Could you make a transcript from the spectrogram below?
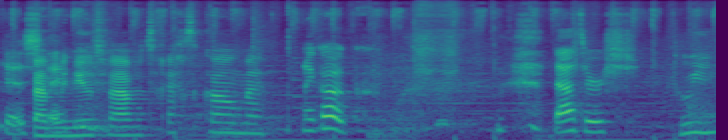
Yes, Ik ben en- benieuwd waar we terechtkomen. Ik ook. Laters. Doei!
